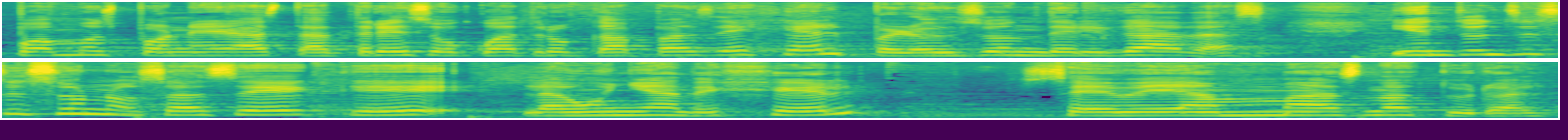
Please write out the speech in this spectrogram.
podemos poner hasta 3 o 4 capas de gel, pero son delgadas. Y entonces eso nos hace que la uña de gel se vea más natural.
